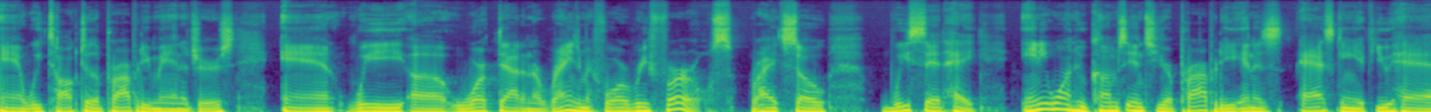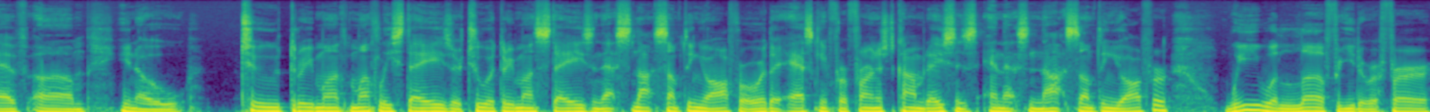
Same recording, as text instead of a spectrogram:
and we talked to the property managers, and we uh, worked out an arrangement for referrals. Right, so we said, hey, anyone who comes into your property and is asking if you have, um, you know, two, three month monthly stays or two or three month stays, and that's not something you offer, or they're asking for furnished accommodations and that's not something you offer, we would love for you to refer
